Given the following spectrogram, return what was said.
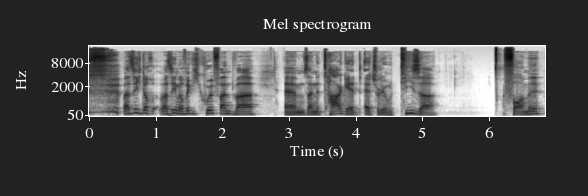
was ich noch, was ich noch wirklich cool fand, war ähm, seine Target, äh, Entschuldigung, Teaser-Formel.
